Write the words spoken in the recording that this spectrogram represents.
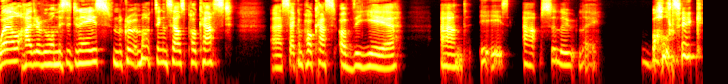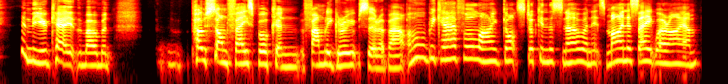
Well, hi there, everyone. This is Denise from the Recruitment Marketing and Sales Podcast, uh, second podcast of the year. And it is absolutely Baltic in the UK at the moment. Posts on Facebook and family groups are about, oh, be careful, I got stuck in the snow and it's minus eight where I am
